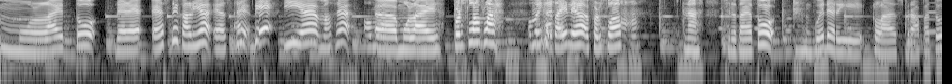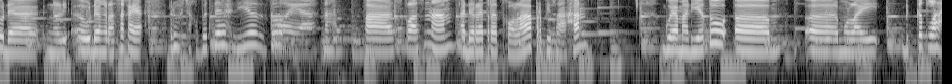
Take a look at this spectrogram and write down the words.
mulai tuh dari SD kali ya SD. SD? Iya, maksudnya Oh, eh, mulai first love lah. Oh my God, ceritain ya first love. Ah, ah. Nah, ceritanya tuh gue dari kelas berapa tuh udah ngeli eh, udah ngerasa kayak aduh cakep banget dah dia tuh. Oh ya. Nah, pas kelas 6 ada retret sekolah perpisahan. Gue sama dia tuh em, eh, mulai deket lah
